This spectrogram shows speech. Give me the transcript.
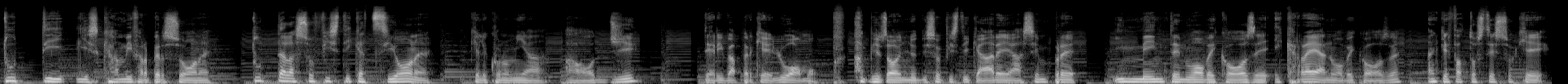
tutti gli scambi fra persone, tutta la sofisticazione che l'economia ha oggi deriva perché l'uomo ha bisogno di sofisticare e ha sempre in mente nuove cose e crea nuove cose. Anche il fatto stesso che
